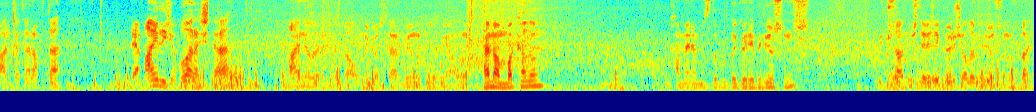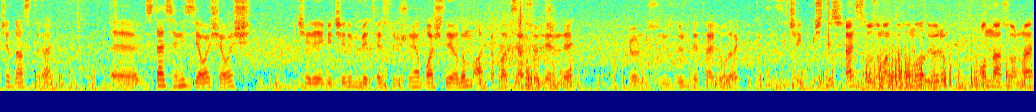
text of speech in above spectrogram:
arka tarafta ve ayrıca bu araçta aynalarımız da onu göstermeyi unuttum ya. Hemen bakalım. Kameramızda burada görebiliyorsunuz. 360 derece görüş alabiliyorsunuz Dacia Duster'a. Ee, isterseniz yavaş yavaş içeriye geçelim ve test sürüşüne başlayalım. Arka park sensörlerinde görmüşsünüzdür. Detaylı olarak dikkatinizi çekmiştir. Ben size o zaman kafamı alıyorum. Ondan sonra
